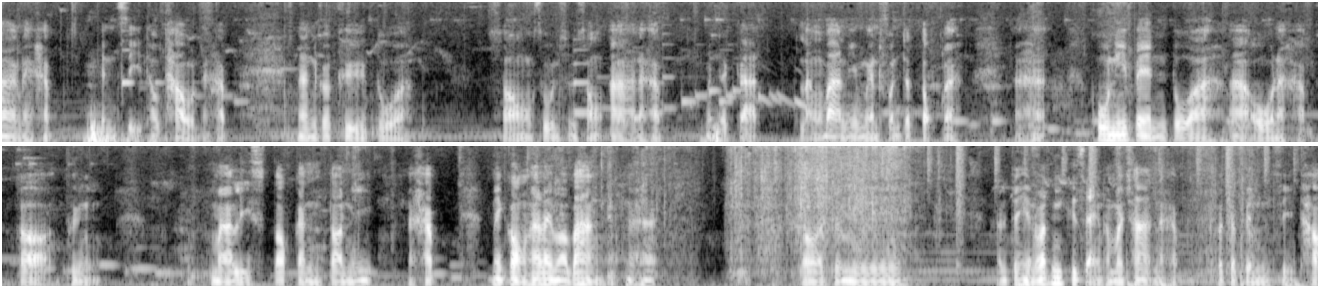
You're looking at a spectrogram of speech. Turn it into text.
มากนะครับ เป็นสีเทาๆนะครับ นั่นก็คือตัว 2002R นะครับ บรรยากาศหลังบ้านนี่เหมือนฝนจะตกเลยนะฮะ คู่นี้เป็นตัว RO นะครับ ก็เพิ่งมารีสต็อกกันตอนนี้นะครับ ในกล่องให้อะไรมาบ้างนะฮะ ก็จะมี อันนี้จะเห็นว่านี่คือแสงธรรมชาตินะครับ ก็จะเป็นสีเทา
